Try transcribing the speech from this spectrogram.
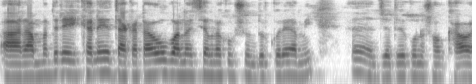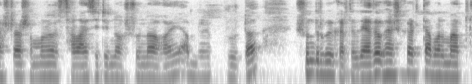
আর আমাদের এইখানে জায়গাটাও বানাইছি আমরা খুব সুন্দর করে আমি। হ্যাঁ? যাতে কোনো স ঘাস-টাস আমার ছাড়াছিটি নষ্ট না হয়। আমরা পুরোটা সুন্দর করে কাটতে হবে। এত ঘাস কাটতে আমার মাত্র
